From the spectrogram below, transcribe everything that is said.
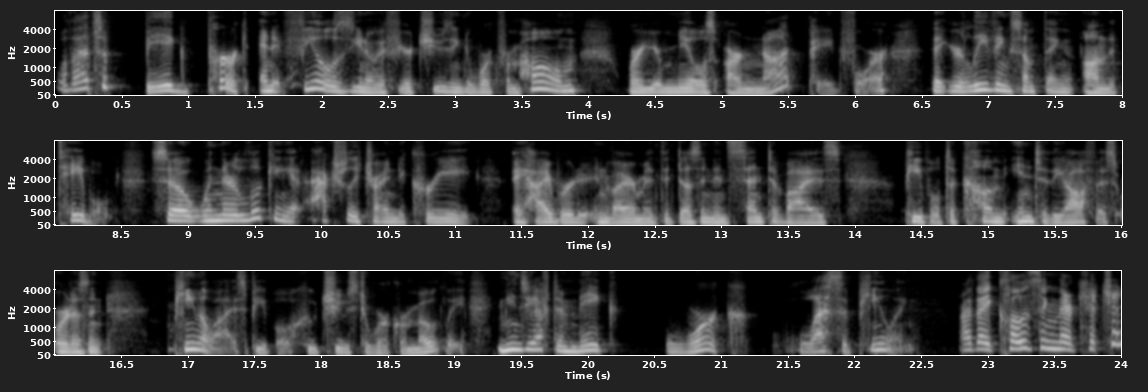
well, that's a big perk. And it feels, you know, if you're choosing to work from home where your meals are not paid for, that you're leaving something on the table. So when they're looking at actually trying to create a hybrid environment that doesn't incentivize people to come into the office or doesn't penalize people who choose to work remotely, it means you have to make work less appealing. Are they closing their kitchen?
